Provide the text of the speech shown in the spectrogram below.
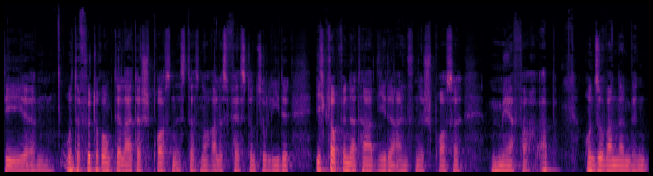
die ähm, Unterfütterung der Leitersprossen ist das noch alles fest und solide. Ich klopfe in der Tat jede einzelne Sprosse mehrfach ab und so wandern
